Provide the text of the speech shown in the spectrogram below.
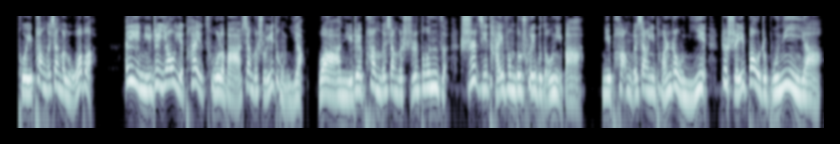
腿胖的像个萝卜。哎，你这腰也太粗了吧，像个水桶一样。哇，你这胖的像个石墩子，十级台风都吹不走你吧？你胖的像一团肉泥，这谁抱着不腻呀？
